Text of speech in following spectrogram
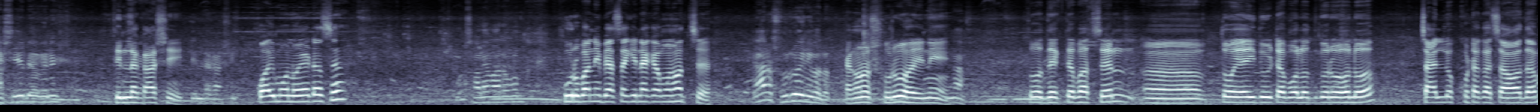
আশি তিন লাখ আশি। তিন লাখ আশি। কয় মন ওয়েট আছে? সাড়ে বারো মন। কুরবানি বেচা কিনা কেমন হচ্ছে? শুরু হয়নি বলো। এখনও শুরু হয়নি? তো দেখতে পাচ্ছেন তো এই দুইটা বলদ গরু হলো চার লক্ষ টাকা চাওয়া দাম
